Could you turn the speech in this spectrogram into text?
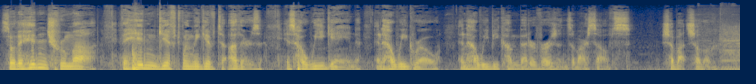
So the hidden truma, the hidden gift when we give to others, is how we gain and how we grow and how we become better versions of ourselves. Shabbat Shalom.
